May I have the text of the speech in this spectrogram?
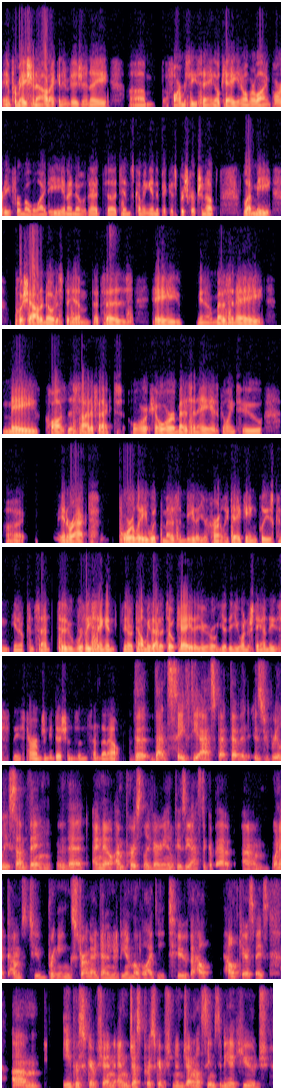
information out, I can envision a, um, a, pharmacy saying, okay, you know, I'm a relying party for mobile ID, and I know that uh, Tim's coming in to pick his prescription up. Let me push out a notice to him that says, hey, you know, medicine A may cause this side effect, or or medicine A is going to uh, interact poorly with the medicine B that you're currently taking, please con, you know consent to releasing and you know tell me that it's okay that you that you understand these these terms and conditions and send that out. The that safety aspect of it is really something that I know I'm personally very enthusiastic about um, when it comes to bringing strong identity and mobile ID to the health healthcare space. Um, e-prescription and just prescription in general seems to be a huge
